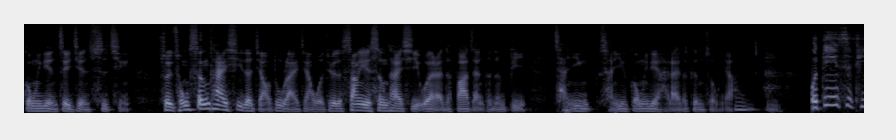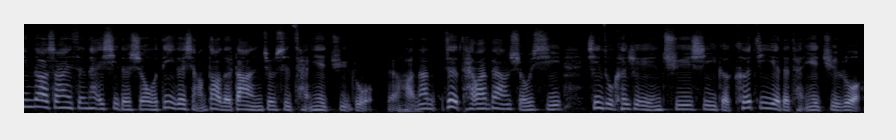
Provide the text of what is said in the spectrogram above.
供应链这件事情，所以从生态系的角度来讲，我觉得商业生态系未来的发展可能比产业产业供应链还来得更重要。嗯我第一次听到商业生态系的时候，我第一个想到的当然就是产业聚落，对哈。那这台湾非常熟悉，新竹科学园区是一个科技业的产业聚落。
